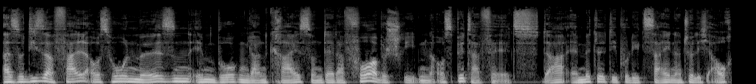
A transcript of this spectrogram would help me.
Also dieser Fall aus Hohenmölsen im Burgenlandkreis und der davor beschriebene aus Bitterfeld, da ermittelt die Polizei natürlich auch,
